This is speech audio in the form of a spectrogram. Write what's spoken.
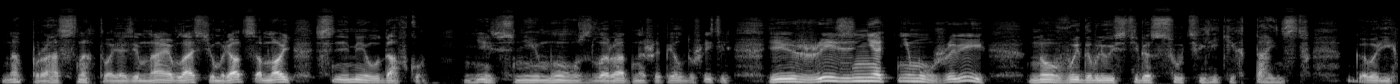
Напрасно твоя земная власть умрет со мной, сними удавку. — Не сниму, — злорадно шипел душитель, — и жизнь не отниму, живи, но выдавлю из тебя суть великих таинств. Говори,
